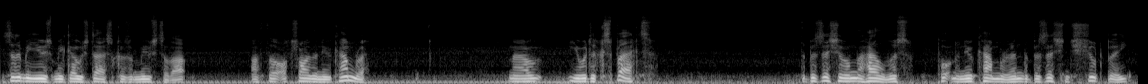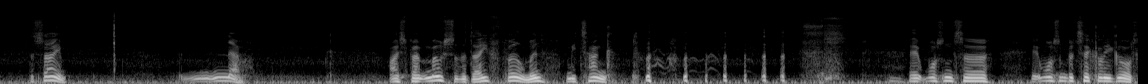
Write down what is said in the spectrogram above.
Instead of me using my Ghost S because I'm used to that I thought I'll try the new camera. Now you would expect the position on the helmet putting a new camera in, the position should be the same. No. I spent most of the day filming me tank. it wasn't uh, it wasn't particularly good.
